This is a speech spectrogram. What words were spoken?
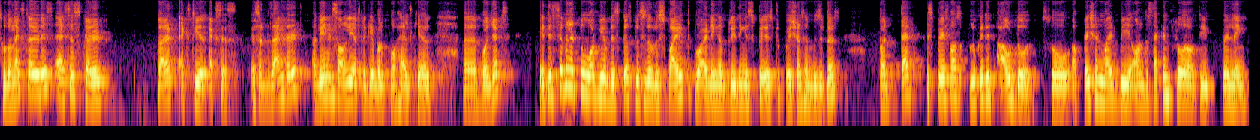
So the next credit is SS credit direct exterior access. It's a design credit. Again, it's only applicable for healthcare uh, projects. It is similar to what we have discussed, places of respite, providing a breathing space to patients and visitors. But that space was located outdoor. So a patient might be on the second floor of the building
